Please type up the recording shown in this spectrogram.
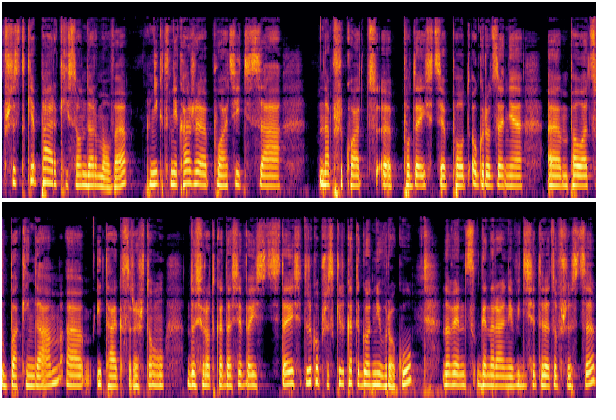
wszystkie parki są darmowe, nikt nie każe płacić za na przykład e, podejście pod ogrodzenie pałacu Buckingham i tak zresztą do środka da się wejść, daje się tylko przez kilka tygodni w roku, no więc generalnie widzi się tyle co wszyscy.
